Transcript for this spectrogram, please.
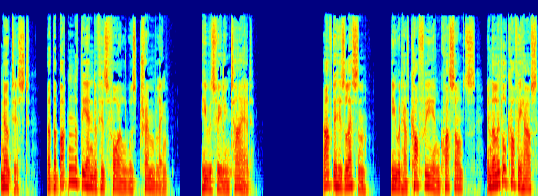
noticed that the button at the end of his foil was trembling. He was feeling tired. After his lesson, he would have coffee and croissants in the little coffee house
